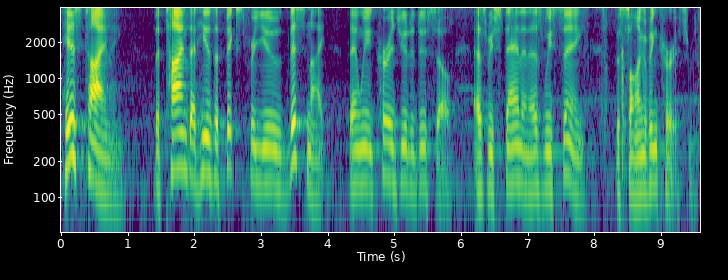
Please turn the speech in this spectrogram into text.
His timing, the time that He has affixed for you this night, then we encourage you to do so as we stand and as we sing the song of encouragement.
